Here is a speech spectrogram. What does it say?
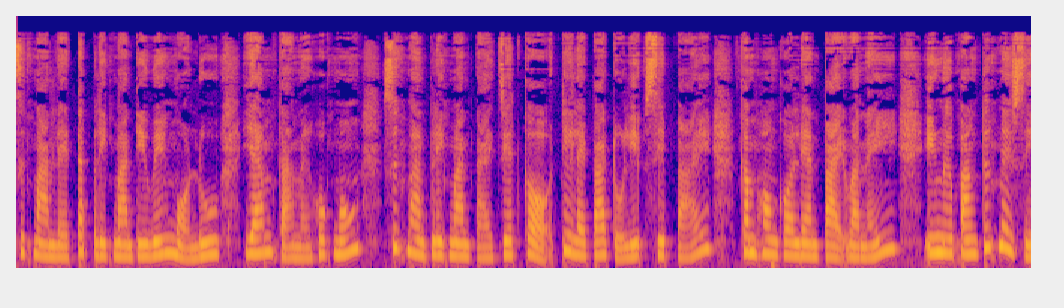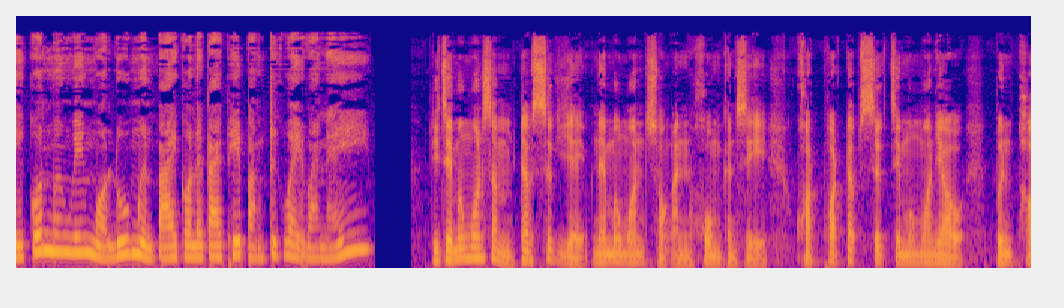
ซึกมันและตะปลิกมันดีเว้งหมอลู่ย่ามกลางในหกโมงซึกมันปลิกมันตายเจ็ดเกาะตีไหลป้าตัวลิบสิบไปกำฮองกอแลนไปวันไหนอีกเนื้อปังตึกในเสก้นเมืองเว้งหมอลู่หมื่นไปก็เลยไปเพปังตึกไว้วันไหนดีเจเมืองมอนซัมดับซึกใหญ่ในเมืองมอนสองอันโฮมกันสีขอดพอดับซึกเจเมืองมอนเยาปืนเผา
